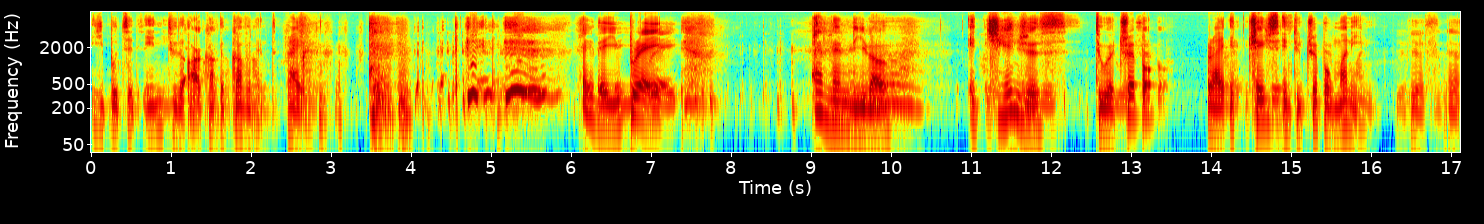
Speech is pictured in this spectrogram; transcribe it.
he puts it into the Ark of the Covenant, right? and then you pray, and then you know, it changes to a triple, right? It changes into triple money. yes, yes.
